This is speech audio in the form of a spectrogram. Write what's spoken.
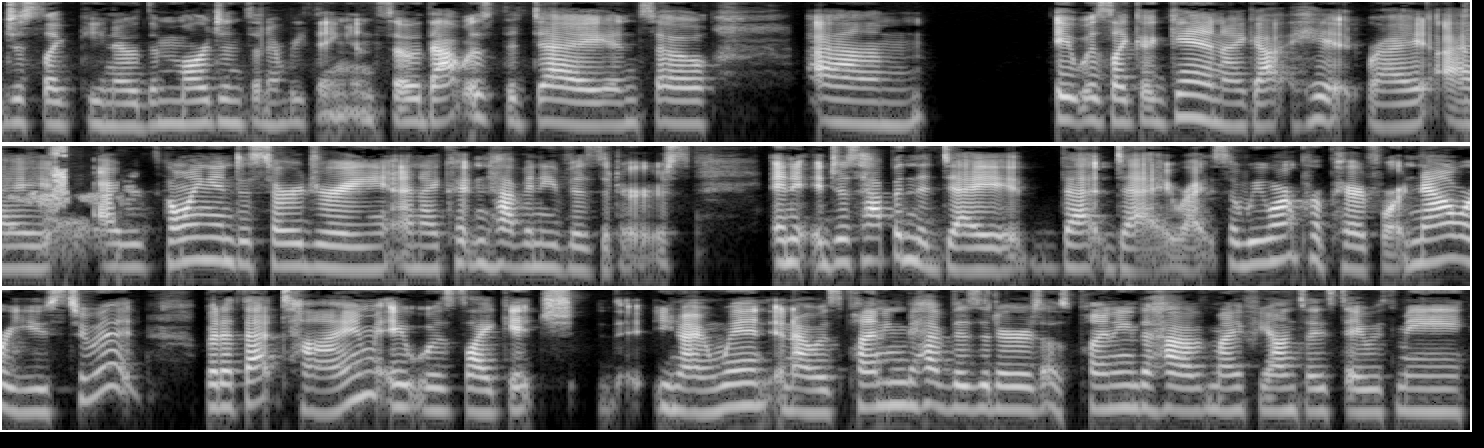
just like you know the margins and everything and so that was the day and so um it was like again i got hit right? I i was going into surgery and i couldn't have any visitors. And it, it, just happened the day that day right? So we weren't prepared for it. Now we're used to it but at that time it was like it you know i went and i was planning to have visitors. I was planning to have my fiance stay with me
